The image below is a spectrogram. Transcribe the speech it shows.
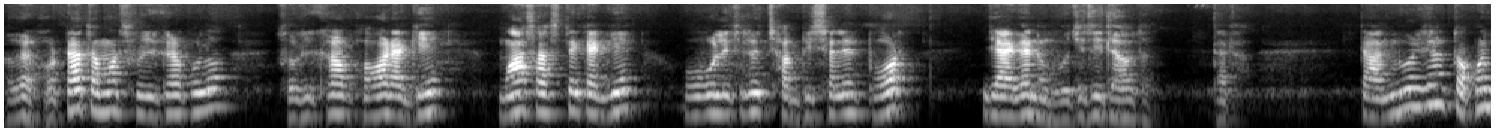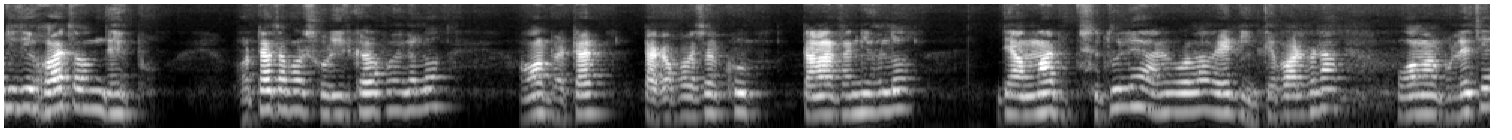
এবার হঠাৎ আমার শরীর খারাপ হলো। শরীর খারাপ হওয়ার আগে মাস আসতে আগে ও বলেছিল ছাব্বিশ সালের পর জায়গা নেব যদি দাও দা- দাদা তা আমি বলেছিলাম তখন যদি হয় তখন দেখব। হঠাৎ আমার শরীর খারাপ হয়ে গেল। আমার বেটার টাকা পয়সার খুব টানাটানি হলো। যে আমার শুধুলে আমি বললাম, এ নিতে পারবে না। ও আমার বলেছে,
